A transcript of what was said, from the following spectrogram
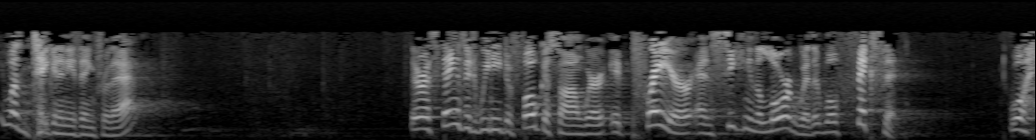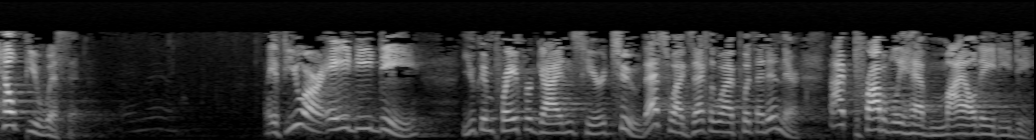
He wasn't taking anything for that. There are things that we need to focus on where it, prayer and seeking the Lord with it will fix it, will help you with it. If you are ADD, you can pray for guidance here too. That's why exactly why I put that in there. I probably have mild ADD.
